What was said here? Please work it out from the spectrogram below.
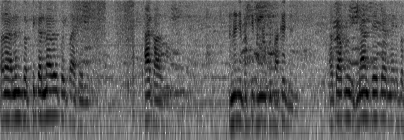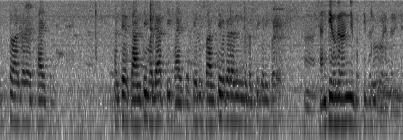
અને અનંત ભક્તિ કરનારો કોઈ પાકે નહીં આ કાળમાં અનંતની ભક્તિ કરનારો કોઈ પાકે જ નથી. આ તો આપણું વિજ્ઞાન છે એટલે અનન્ય ભક્તિ તમારા ઘરે થાય છે. અને તે શાંતિ મળ્યાથી થાય છે. પેલું શાંતિ વગર અનન્ય ભક્તિ કરવી પડે. શાંતિ વગર અનન્ય ભક્તિ કરવી પડે કરીને?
